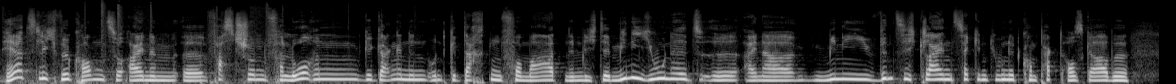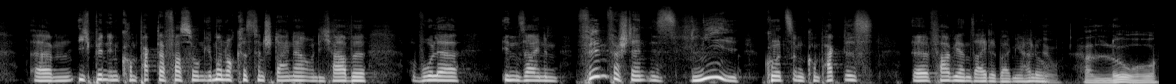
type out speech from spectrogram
Herzlich willkommen zu einem äh, fast schon verloren gegangenen und gedachten Format, nämlich der Mini-Unit äh, einer mini-winzig kleinen Second-Unit-Kompaktausgabe. Ähm, ich bin in kompakter Fassung immer noch Christian Steiner und ich habe, obwohl er in seinem Filmverständnis nie kurz und kompakt ist, äh, Fabian Seidel bei mir. Hallo. Hallo.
